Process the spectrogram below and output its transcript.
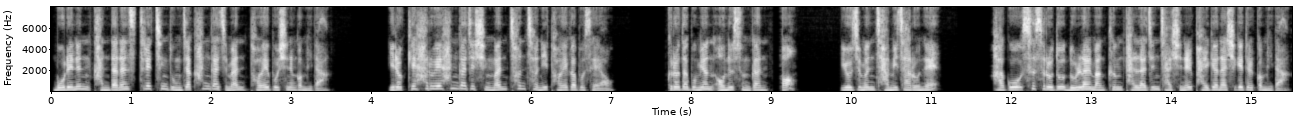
모레는 간단한 스트레칭 동작 한 가지만 더해보시는 겁니다. 이렇게 하루에 한 가지씩만 천천히 더해가 보세요. 그러다 보면 어느 순간, 어? 요즘은 잠이 잘 오네? 하고 스스로도 놀랄 만큼 달라진 자신을 발견하시게 될 겁니다.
